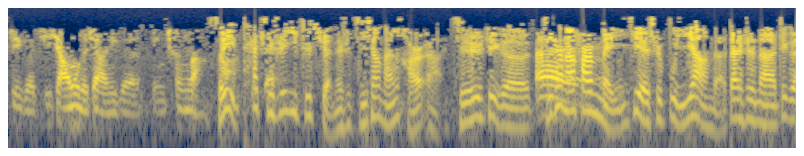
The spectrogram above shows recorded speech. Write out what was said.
这个吉祥物的这样一个名称了。所以他其实一直选的是吉祥男孩啊，其实这个吉祥男孩每一届是不一样的，但是呢这个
